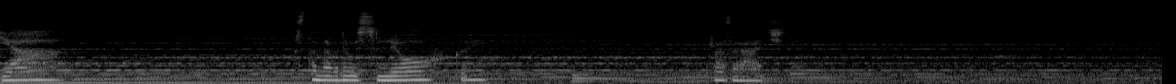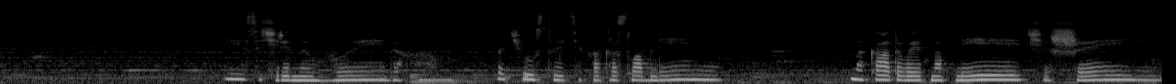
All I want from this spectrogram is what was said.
Я становлюсь легкой, прозрачной. И с очередным выдохом почувствуйте, как расслабление накатывает на плечи, шею.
